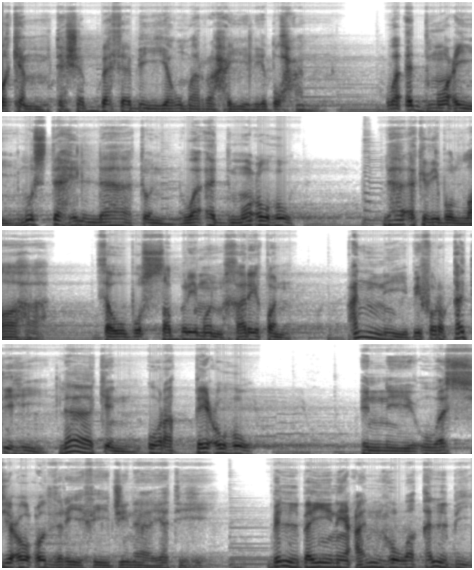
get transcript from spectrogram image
وكم تشبث بي يوم الرحيل ضحى وأدمعي مستهلات وأدمعه. لا أكذب الله ثوب الصبر منخرق عني بفرقته لكن أرقعه. إني أوسع عذري في جنايته بالبين عنه وقلبي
